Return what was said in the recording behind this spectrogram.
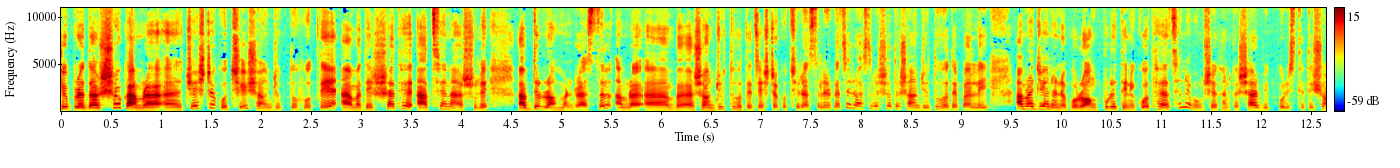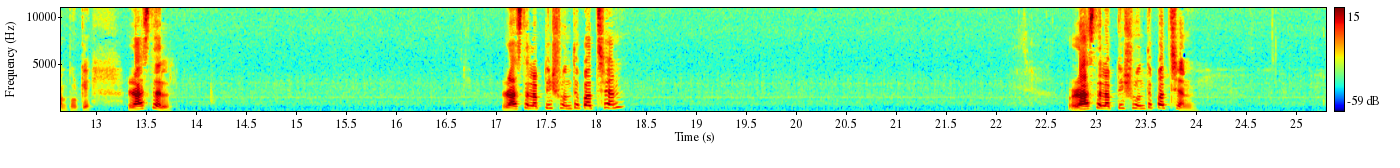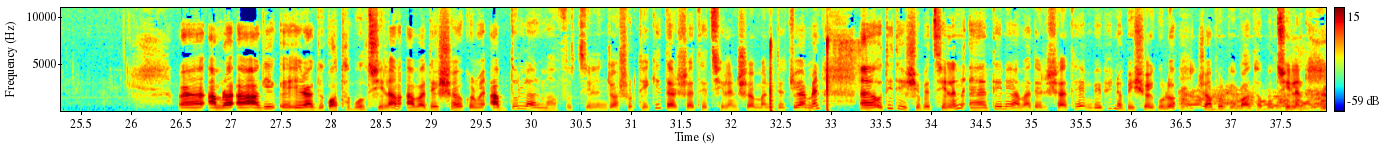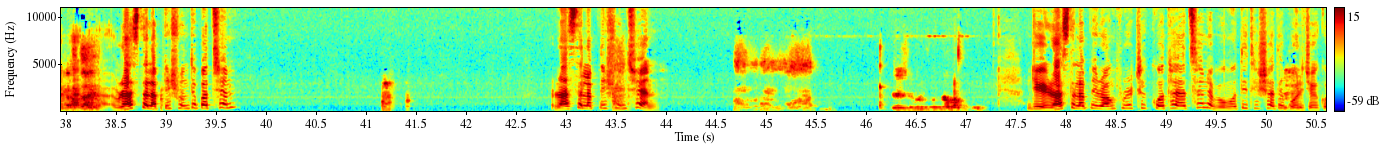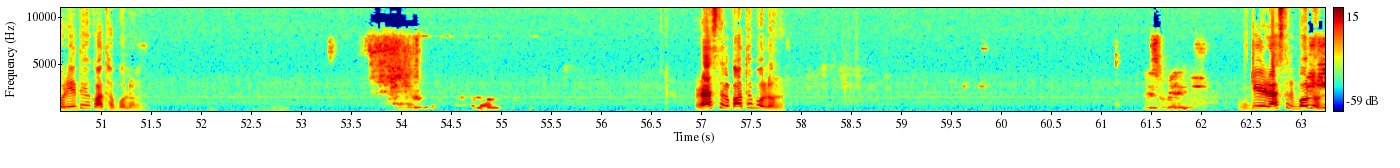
সুপ্রিয় দর্শক, আমরা চেষ্টা করছি সংযুক্ত হতে। আমাদের সাথে আছেন আসলে আব্দুর রহমান রাসেল। আমরা সংযুক্ত হতে চেষ্টা করছি রাসেলের কাছে। রাসেলের সাথে সংযুক্ত হতে পারলেই আমরা জেনে নেব রংপুরে তিনি কোথায় আছেন এবং সেখানকার সার্বিক পরিস্থিতি সম্পর্কে। রাসেল! রাসেল, আপনি শুনতে পাচ্ছেন? রাসেল, আপনি শুনতে পাচ্ছেন? আমরা আগে এর আগে কথা বলছিলাম, আমাদের সহকর্মী আব্দুল্লাহ মাহফুজ ছিলেন যশোর থেকে, তার সাথে ছিলেন সম্মানিত চেয়ারম্যান অতিথি হিসেবে ছিলেন তিনি আমাদের সাথে বিভিন্ন বিষয়গুলো সম্পর্কে কথা বলছিলেন। রাস্তাল আপনি শুনতে পাচ্ছেন? রাস্তাল আপনি শুনছেন? জি রাস্তাল আপনি রংপুরে ঠিক কোথায় আছেন এবং অতিথির সাথে পরিচয় করিয়ে দিয়ে কথা বলুন। রাস্তাল কথা বলুন। জি রাসেল বলুন।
